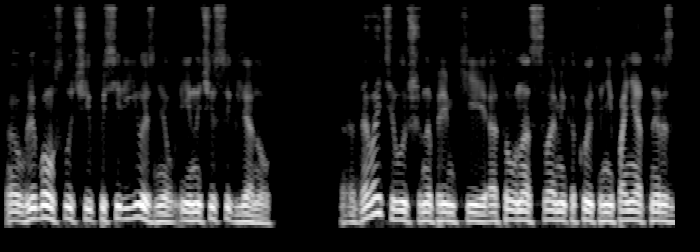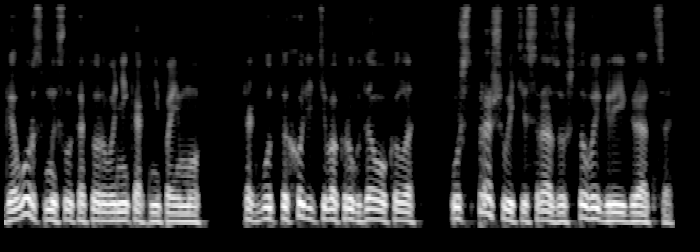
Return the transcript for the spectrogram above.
В любом случае посерьезнел и на часы глянул. «Давайте лучше напрямки, а то у нас с вами какой-то непонятный разговор, смысл которого никак не пойму. Как будто ходите вокруг да около. Уж спрашивайте сразу, что в игры играться.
